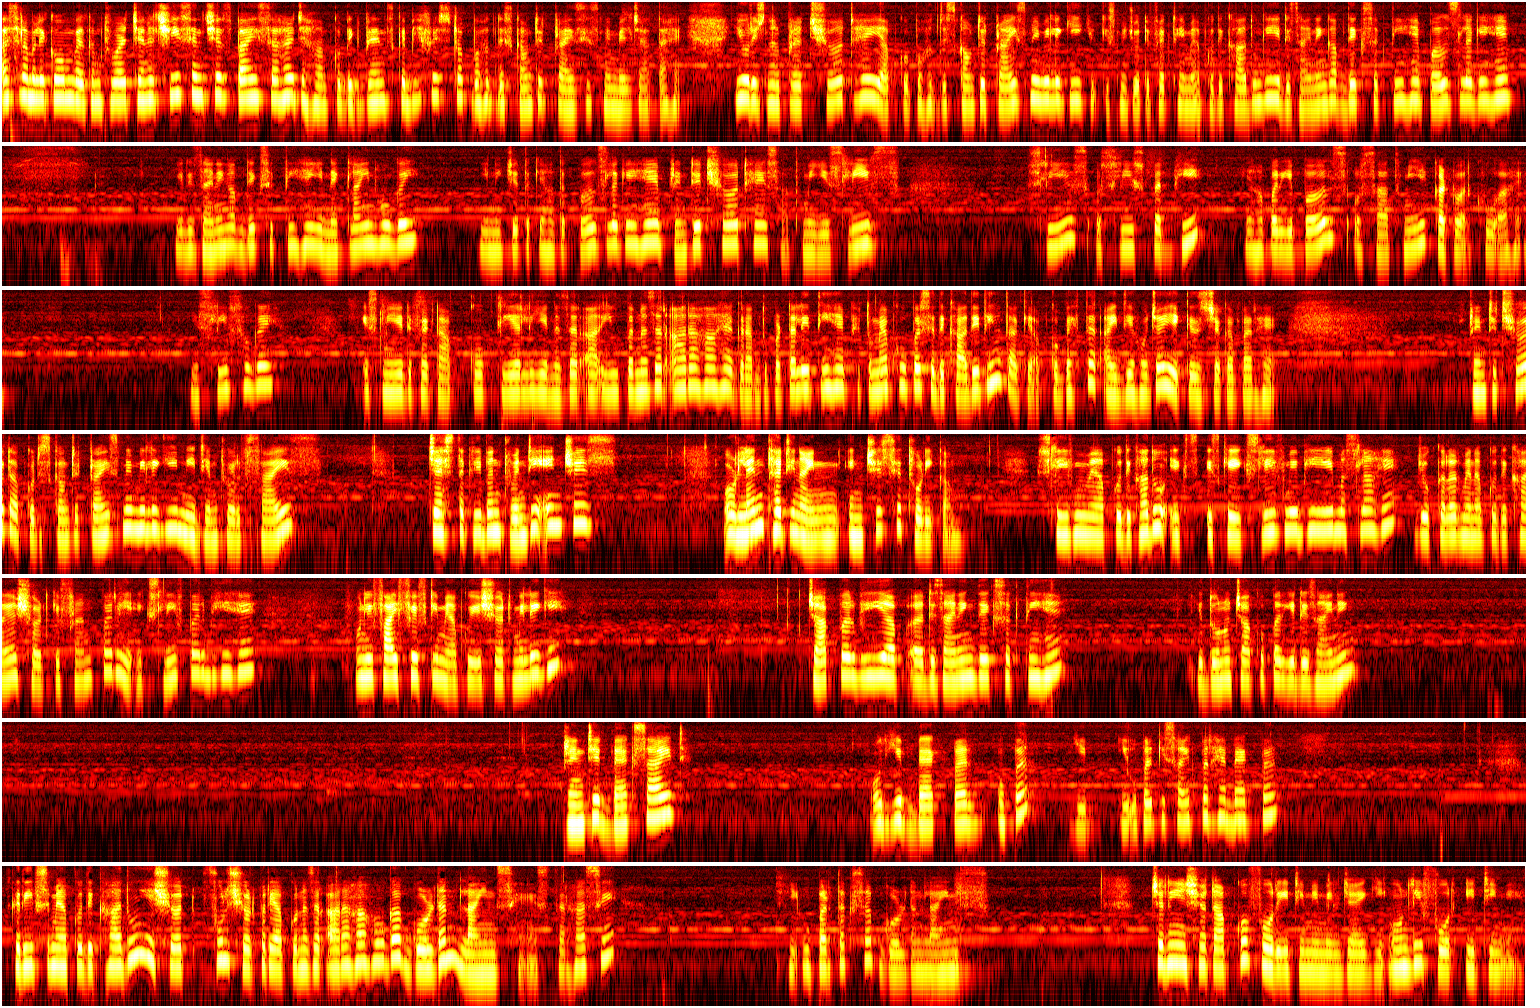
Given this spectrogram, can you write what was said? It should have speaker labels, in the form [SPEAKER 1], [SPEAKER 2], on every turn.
[SPEAKER 1] अस्सलाम वालेकुम to our channel she senses by Sahar जहाँ आपको बिग ब्रांड्स का बीफ स्टॉक बहुत डिस्काउंटेड प्राइसेस में मिल जाता है। ये ओरिजिनल प्रेड शर्ट है, ये आपको बहुत डिस्काउंटेड प्राइस में मिलेगी, क्योंकि इसमें जो डिफेक्ट है मैं आपको दिखा दूँगी। ये डिज़ाइनिंग आप देख सकती हैं पर्ल्स लगे हैं। ये डिज़ाइनिंग आप देख सकती हैं, ये नेक लाइन हो गई। ये नीचे तक, यहाँ तक पर्ल्स लगे हैं प्रिंटेड शर्ट है, साथ में ये स्लीव्स स्लीव्स और स्लीव्स पर भी यहाँ पर ये पर्ल्स और साथ में ये कट वर्क हुआ है। ये स्लीव्स हो गए इसमें ये डिफेक्ट आपको क्लियरली ये नज़र आ ऊपर नज़र आ रहा है। अगर आप दुपट्टा लेती हैं, फिर तो मैं आपको ऊपर से दिखा देती हूँ ताकि आपको बेहतर आइडिया हो जाए ये किस जगह पर है। प्रिंटेड शर्ट आपको डिस्काउंटेड प्राइस में मिलेगी मीडियम ट्वेल्व साइज़ चेस्ट तकरीबन ट्वेंटी इंचज़ और लेंथ थर्टी नाइन इंचज़ से थोड़ी कम। स्लीव में मैं आपको दिखा दूँ, एक, इसके एक स्लीव में भी ये मसला है। जो कलर मैंने आपको दिखाया, शर्ट के फ्रंट पर, ये एक स्लीव पर भी है। ओनली फाइव फिफ्टी में आपको ये शर्ट मिलेगी। चाक पर भी आप डिज़ाइनिंग देख सकती हैं। ये दोनों चाकों पर ये डिज़ाइनिंग। Printed back side. और ये बैक पर ऊपर, ये ये ऊपर की साइड पर है बैक पर। करीब से मैं आपको दिखा दूँ, ये शर्ट फुल शर्ट पर आपको नज़र आ रहा होगा। गोल्डन लाइंस हैं इस तरह से। ये ऊपर तक सब गोल्डन लाइंस चलिए ये शर्ट आपको 480 में मिल जाएगी ओनली 480 में।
